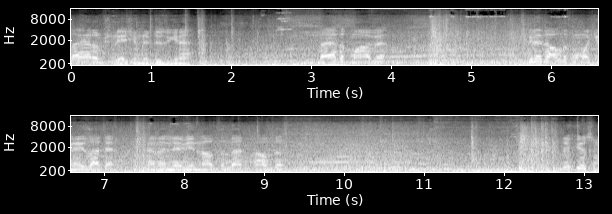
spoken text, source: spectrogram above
Dayarım şuraya şimdi düz yine. Dayadık mı abi? Bire de aldık mı makineyi zaten? Hemen levyenin altından aldık. Döküyorsun,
